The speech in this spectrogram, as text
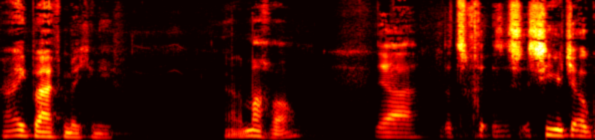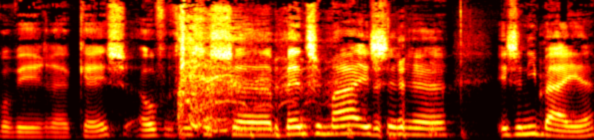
Ja, ik blijf een beetje naïef. Ja, dat mag wel. Ja, dat siert je ook wel weer, eh, Kees. Overigens is eh, Benzema is er, eh, is er niet bij, hè?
